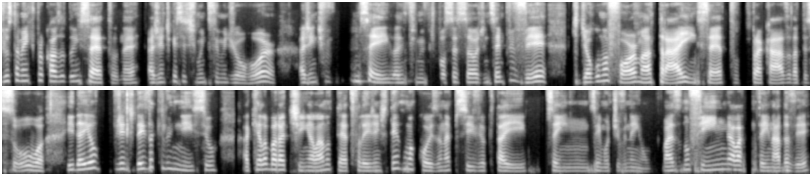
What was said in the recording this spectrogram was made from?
justamente por causa do inseto, né? A gente que assiste muito filme de horror, a gente, não sei, em filme de possessão, a gente sempre vê que de alguma forma atrai inseto pra casa da pessoa. E daí eu, gente, desde aquele início, aquela baratinha lá no teto, falei, gente, tem alguma coisa, não é possível que tá aí sem, sem motivo nenhum. Mas no fim, ela não tem nada a ver.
